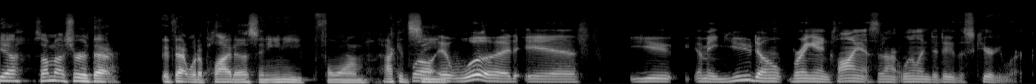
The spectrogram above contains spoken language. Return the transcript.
yeah. So I'm not sure if that, if that would apply to us in any form. I could well see. it would if you I mean you don't bring in clients that aren't willing to do the security work.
